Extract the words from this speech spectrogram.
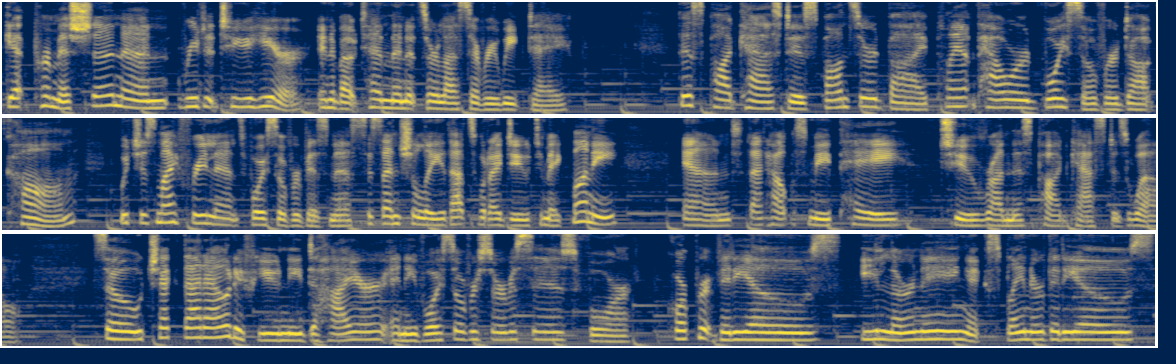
Get permission and read it to you here in about 10 minutes or less every weekday. This podcast is sponsored by plantpoweredvoiceover.com, which is my freelance voiceover business. Essentially, that's what I do to make money, and that helps me pay to run this podcast as well. So, check that out if you need to hire any voiceover services for corporate videos, e learning, explainer videos,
